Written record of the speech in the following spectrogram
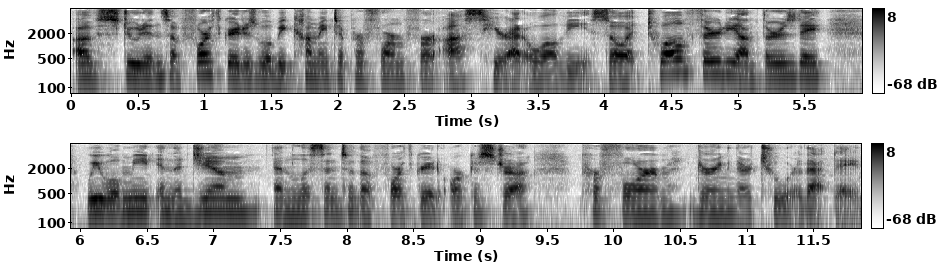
of students of fourth graders will be coming to perform for us here at OLV. So at 12:30 on Thursday, we will meet in the gym and listen to the fourth grade orchestra perform during their tour that day.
